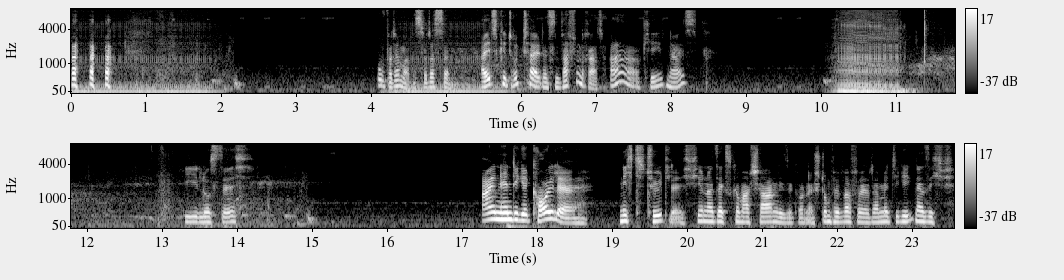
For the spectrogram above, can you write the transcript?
oh, warte mal, was war das denn? Alt gedrückt halten ist ein Waffenrad. Ah, okay, nice. Wie lustig. Einhändige Keule. Nicht tödlich. 406,8 Schaden die Sekunde. Stumpfe Waffe, damit die Gegner sich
